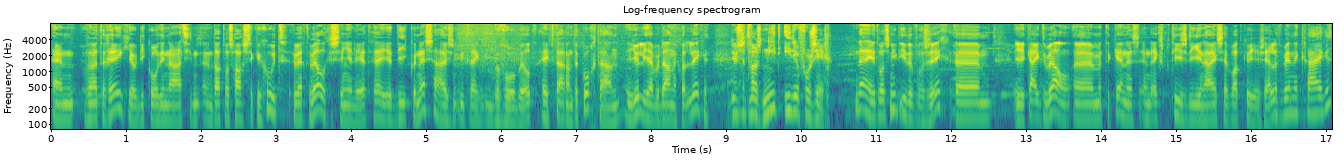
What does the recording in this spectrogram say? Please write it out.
En vanuit de regio, die coördinatie, en dat was hartstikke goed, werd wel gesignaleerd. Hey, die Conessenhuis in Utrecht bijvoorbeeld heeft daar een tekort aan. En jullie hebben daar nog wat liggen. Dus het was niet ieder voor zich? Nee, het was niet ieder voor zich. Uh, je kijkt wel uh, met de kennis en de expertise die je in huis hebt, wat kun je zelf binnenkrijgen.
